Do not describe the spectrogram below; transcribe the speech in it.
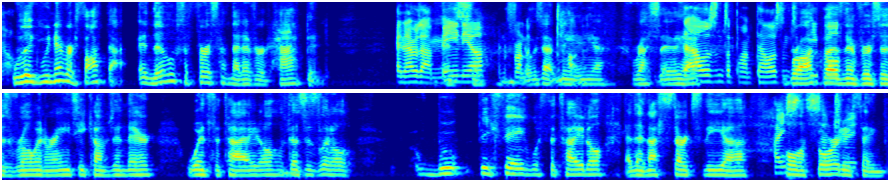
No. We, like we never thought that, and that was the first time that ever happened. and that was at And so- Mania in front of was that Mania? Wrestling, yeah. thousands upon thousands of Brock people. Lesnar versus Roman Reigns. He comes in there, wins the title, does his little whoop the thing with the title, and then that starts the uh, whole authority century. thing.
